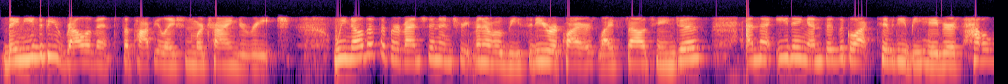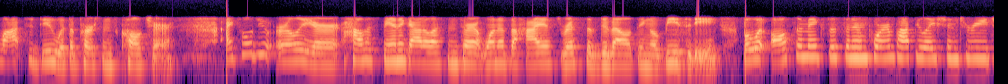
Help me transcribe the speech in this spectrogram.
they need to be relevant to the population we're trying to reach. We know that the prevention and treatment of obesity requires lifestyle changes, and that eating and physical activity behaviors have a lot to do with a person's culture. I told you earlier how Hispanic adolescents are at one of the highest risks of developing obesity, but what also makes this an important population to reach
